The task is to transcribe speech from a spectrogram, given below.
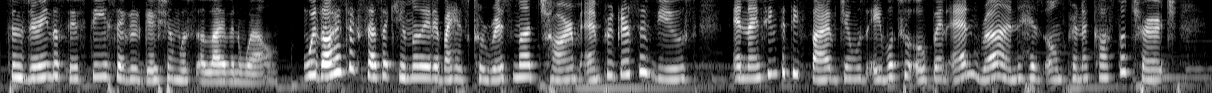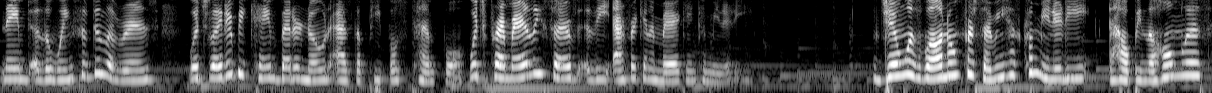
since during the 50s, segregation was alive and well. With all his success accumulated by his charisma, charm, and progressive views, in 1955, Jim was able to open and run his own Pentecostal church named the Wings of Deliverance, which later became better known as the People's Temple, which primarily served the African American community. Jim was well known for serving his community, helping the homeless,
